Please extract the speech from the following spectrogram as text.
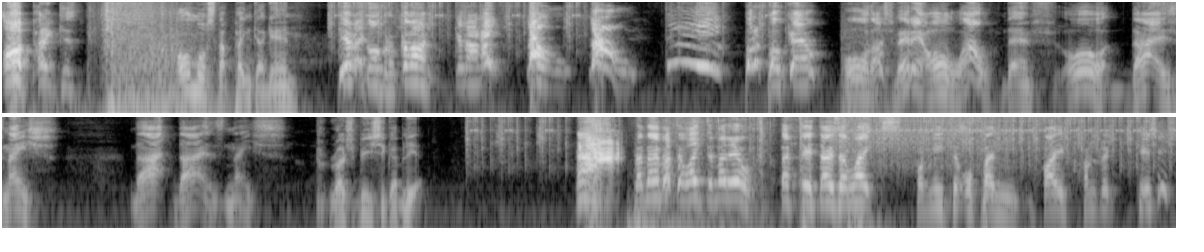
Oh, pink is almost a pink again. Here we go, bro. Come on. Come on. No. Purple cow. Oh, that's very. Oh, wow. Then. Oh, that is nice. That that is nice. Rush B, Ah! Remember to like the video. 50,000 likes. for me to open 500 cases?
